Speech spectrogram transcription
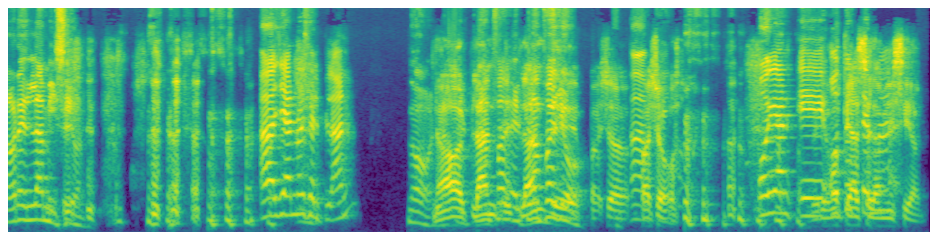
ahora es la misión. ah, ya no es el plan. No, no el, plan, el plan, falló. Ah, falló, Oigan, eh, otro tema, la misión.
